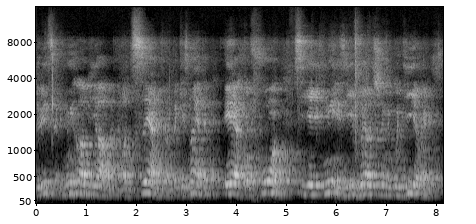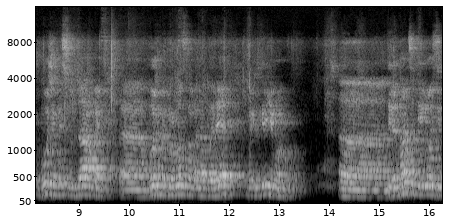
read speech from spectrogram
Дивіться, книга об'явлення. От центр, от такий, знаєте, ехо, фон всієї книги з її величними подіями, Божими судами, е, Божими пророцтвами наперед. Ми відкриємо 19 розділ,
